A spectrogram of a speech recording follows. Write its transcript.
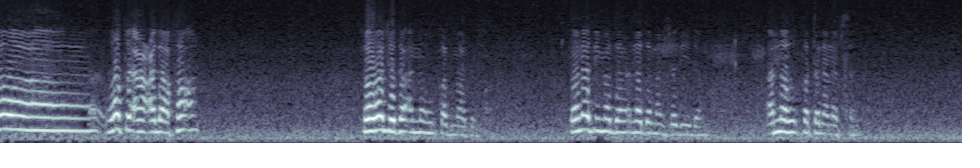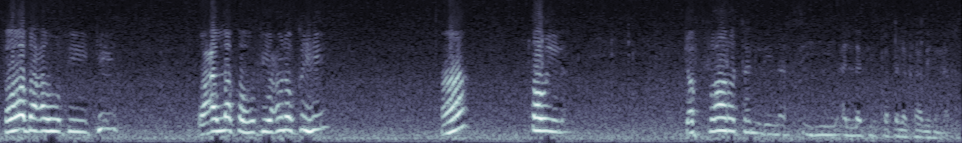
فوطئ على فأر فوجد أنه قد مات الفأر. فندم ندما شديدا أنه قتل نفسا فوضعه في كيس وعلقه في عنقه ها؟ طويلا. كفارة لنفسه التي قتلت هذه النفس.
